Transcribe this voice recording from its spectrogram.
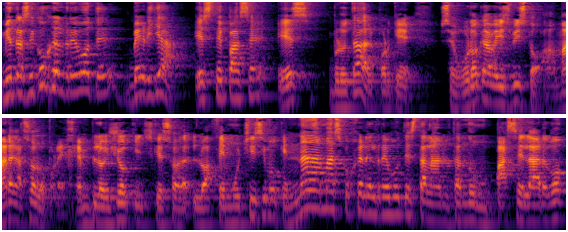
Mientras se coge el rebote, ver ya este pase es brutal, porque Seguro que habéis visto a Marga solo, por ejemplo, Jokic, que lo hace muchísimo, que nada más coger el rebote está lanzando un pase largo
